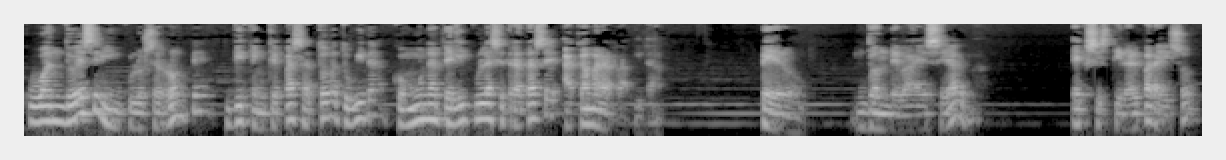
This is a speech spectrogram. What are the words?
Cuando ese vínculo se rompe, dicen que pasa toda tu vida como una película se tratase a cámara rápida. Pero, ¿dónde va ese alma? ¿Existirá el paraíso?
